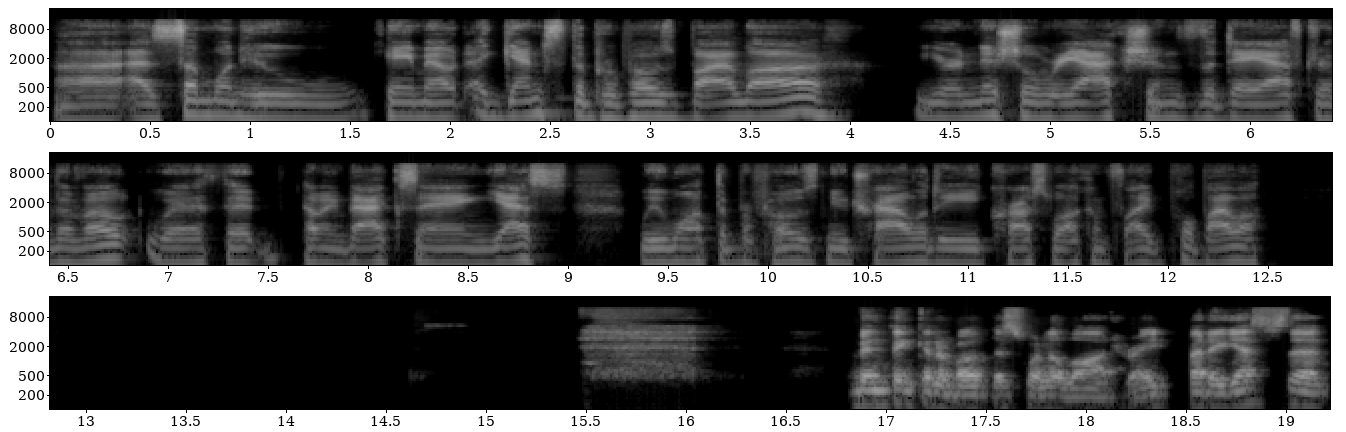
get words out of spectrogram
Uh, as someone who came out against the proposed bylaw, your initial reactions the day after the vote with it coming back saying, yes, we want the proposed neutrality crosswalk and flagpole bylaw? Been thinking about this one a lot, right? But I guess the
